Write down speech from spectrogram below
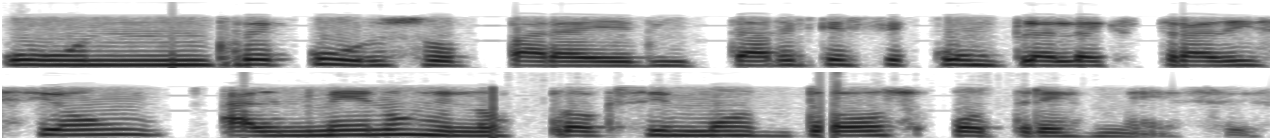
un recurso para evitar que se cumpla la extradición al menos en los próximos dos o tres meses.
